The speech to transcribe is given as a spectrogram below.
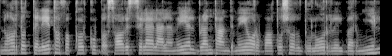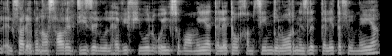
النهاردة التلات هفكركم بأسعار السلع العالمية البرنت عند مية وأربعتاشر دولار للبرميل الفرق بين أسعار الديزل وال heavy fuel oil سبعمية تلاتة وخمسين دولار نزلت تلاتة في المية.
